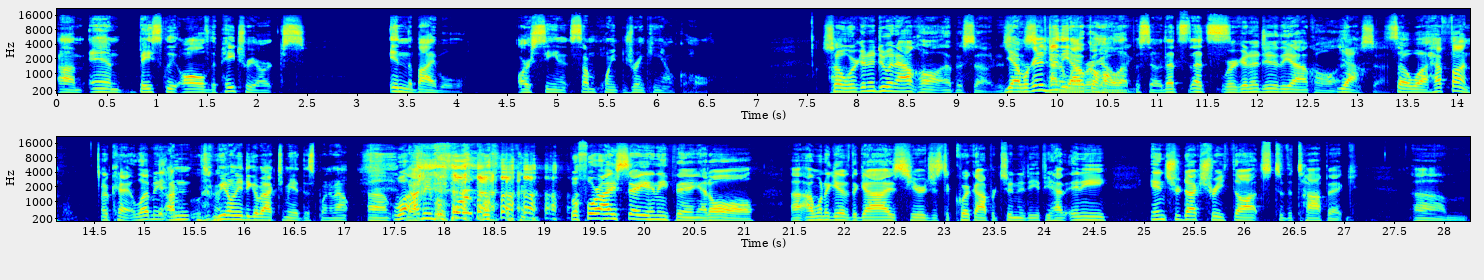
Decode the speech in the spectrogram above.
Um, and basically, all of the patriarchs in the Bible are seen at some point drinking alcohol. So we're gonna do an alcohol episode. is- Yeah, we're gonna do kinda the where we're alcohol going. episode. That's that's We're gonna do the alcohol yeah. episode. So uh, have fun. Okay, let me. I'm. we don't need to go back to me at this point. I'm out. Um, well, I mean, before before, before I say anything at all, uh, I want to give the guys here just a quick opportunity. If you have any introductory thoughts to the topic, um,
